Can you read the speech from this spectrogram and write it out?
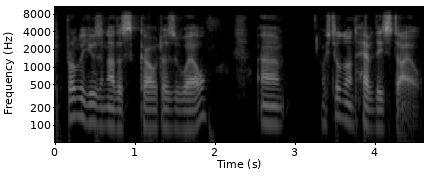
Could probably use another scout as well. Um, we still don't have this tile.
